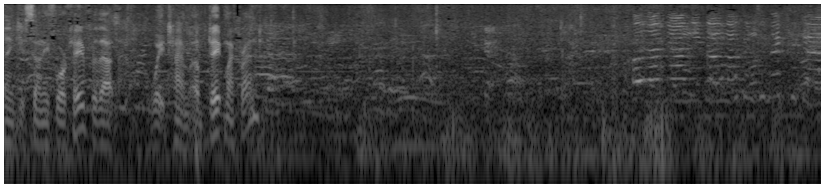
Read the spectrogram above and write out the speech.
Thank you, Sony 4K, for that wait time update, my friend. Hola, Monica. Welcome to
